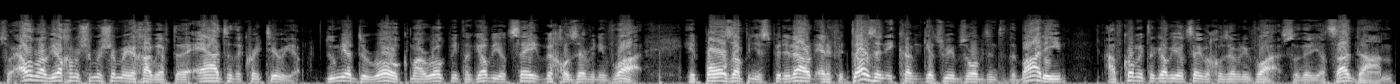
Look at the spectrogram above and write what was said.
So we have to add to the criteria. It balls up and you spit it out, and if it doesn't, it gets reabsorbed into the body. So the yatzad dam,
